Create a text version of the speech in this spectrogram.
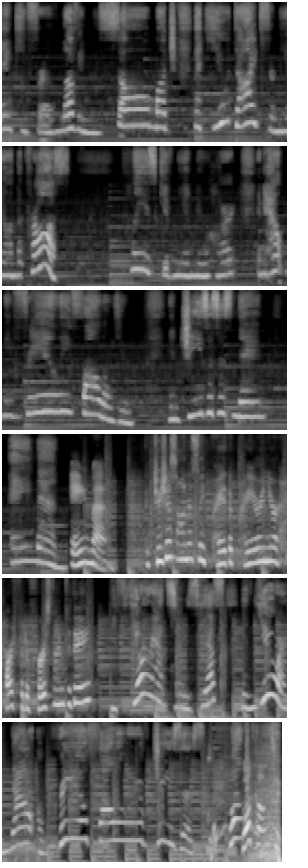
Thank you for loving me so much that you died for me on the cross. Please give me a new heart and help me really follow you. In Jesus' name, amen. Amen. Did you just honestly pray the prayer in your heart for the first time today? If your answer is yes, then you are now a real follower of Jesus. Welcome to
